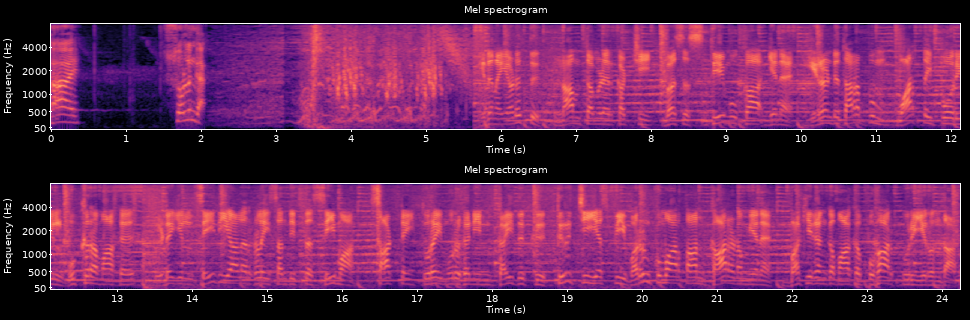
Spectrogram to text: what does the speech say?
ஹாய். சொல்லுங்க. இதனை அடுத்து நாம் தமிழர் கட்சி வெர்சஸ் திமுக என இரண்டு தரப்பும் வார்த்தை போரில் உக்கிரமாக இடையில் செய்தியாளர்களை சந்தித்த சீமான் சாட்டை துரைமுருகனின் கைதுக்கு திருச்சி எஸ்பி வருண்குமார் தான் காரணம் என பகிரங்கமாக புகார் கூறியிருந்தார்.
